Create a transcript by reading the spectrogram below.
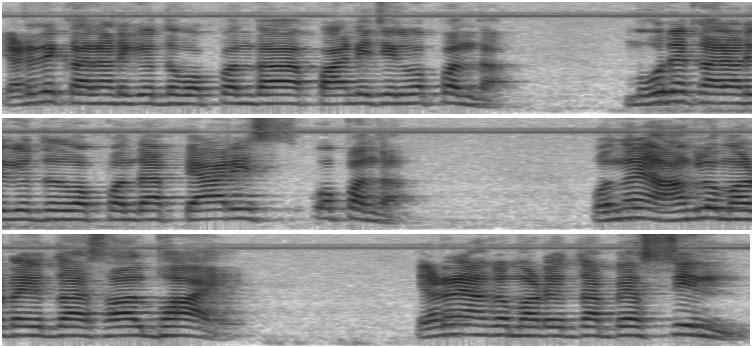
ಎರಡನೇ ಕರ್ನಾಟಕ ಯುದ್ಧ ಒಪ್ಪಂದ ಪಾಂಡಿಚೇರಿ ಒಪ್ಪಂದ. ಮೂರನೇ ಕರ್ನಾಟಕ ಯುದ್ಧದ ಒಪ್ಪಂದ, ಪ್ಯಾರಿಸ್ ಒಪ್ಪಂದ. ಒಂದನೇ ಆಂಗ್ಲೋ ಮರಾಠ ಯುದ್ಧ, ಸಾಲ್ಭಾಯ್. ಎರಡನೇ ಆಂಗ್ಲೋ ಮರಾಠ ಯುದ್ಧ, ಬೆಸ್ಸಿನ್.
